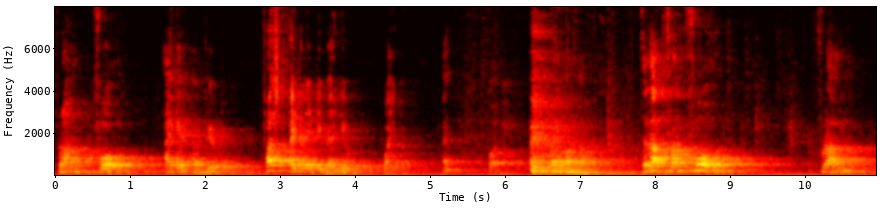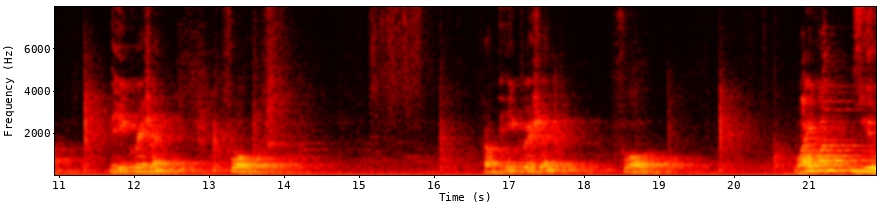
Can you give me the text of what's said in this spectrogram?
from 4, I can compute first iterative value y1. Right? Okay. y11. So now from 4, from the equation 4 from the equation 4 y1 0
